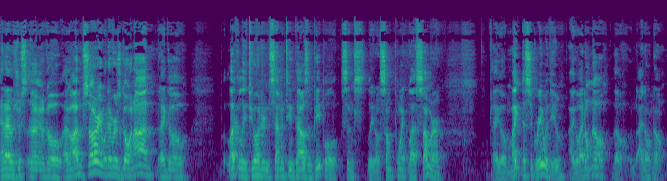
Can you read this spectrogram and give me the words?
And I was just, uh, I go, I go, I'm sorry, whatever's going on. I go, luckily 217,000 people since, you know, some point last summer, I go, might disagree with you. I go, I don't know though. I don't know.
